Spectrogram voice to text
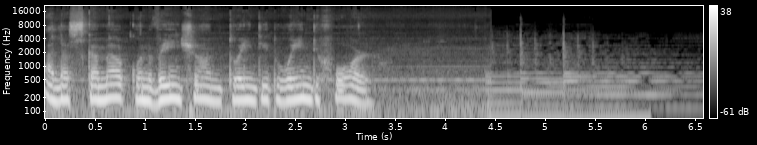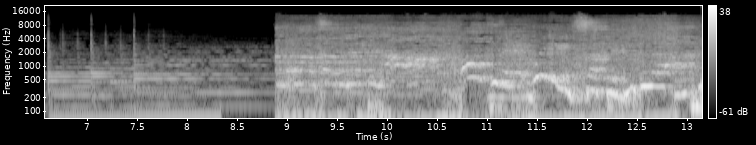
Alaska Milk Convention 2024. sa pelikula at pisina.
